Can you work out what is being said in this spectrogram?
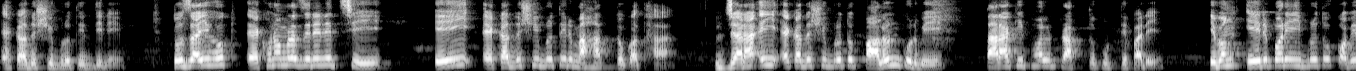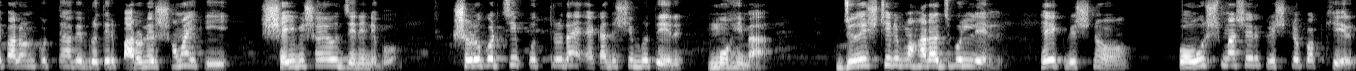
একাদশী ব্রতের দিনে। তো যাই হোক, এখন আমরা জেনে নিচ্ছি এই একাদশী ব্রতের মাহাত্ম কথা। যারা এই একাদশী ব্রত পালন করবে, তারা কি ফল প্রাপ্ত করতে পারে? এবং এরপরে এই ব্রত কবে পালন করতে হবে, ব্রতের পালনের সময় কি, সেই বিষয়েও জেনে নেব। শুরু করছি পুত্রদা একাদশী ব্রতের মহিমা। যুধিষ্ঠির মহারাজ বললেন, হে কৃষ্ণ, পৌষ মাসের কৃষ্ণপক্ষের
